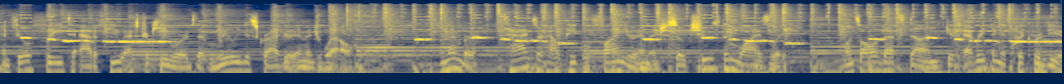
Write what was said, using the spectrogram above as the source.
and feel free to add a few extra keywords that really describe your image well. Remember, tags are how people find your image, so choose them wisely. Once all of that's done, give everything a quick review.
